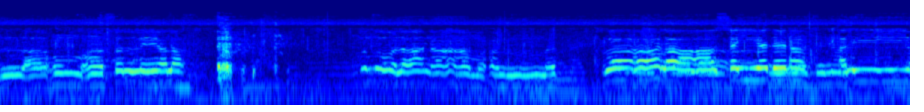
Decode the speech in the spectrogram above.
اللهم صل على مولانا محمد وعلى سيدنا علي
